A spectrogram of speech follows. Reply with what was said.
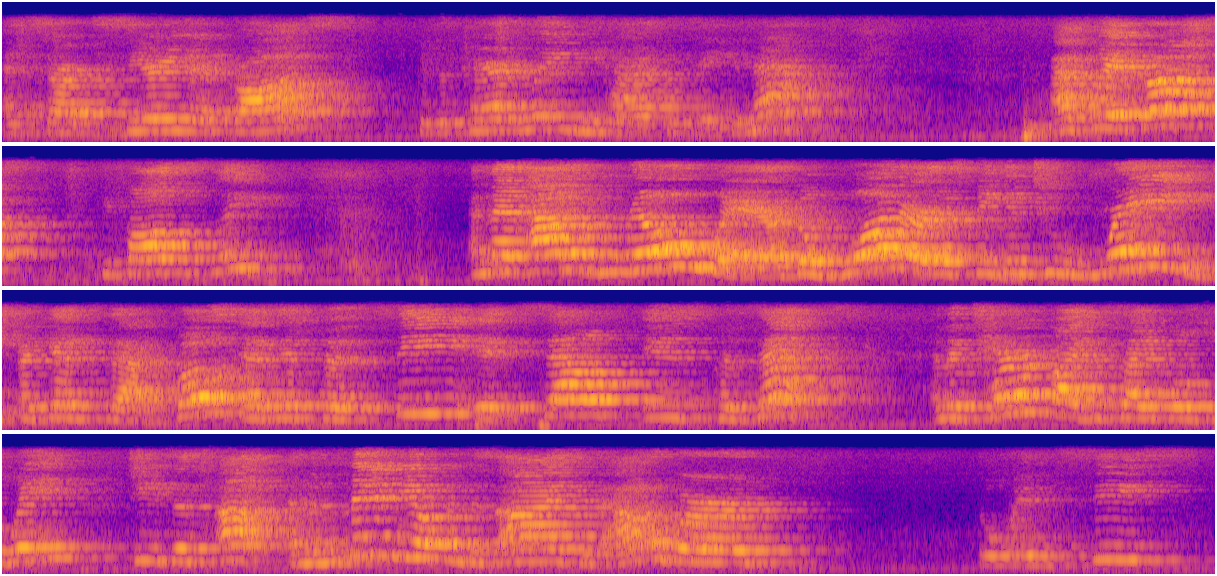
and start steering it across, because apparently he had to take a nap. Halfway across, he falls asleep. And then out of nowhere, the waters begin to rage against that boat as if the sea itself is possessed. And the terrified disciples wake Jesus up. And the minute he opens his eyes without a word, the winds cease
